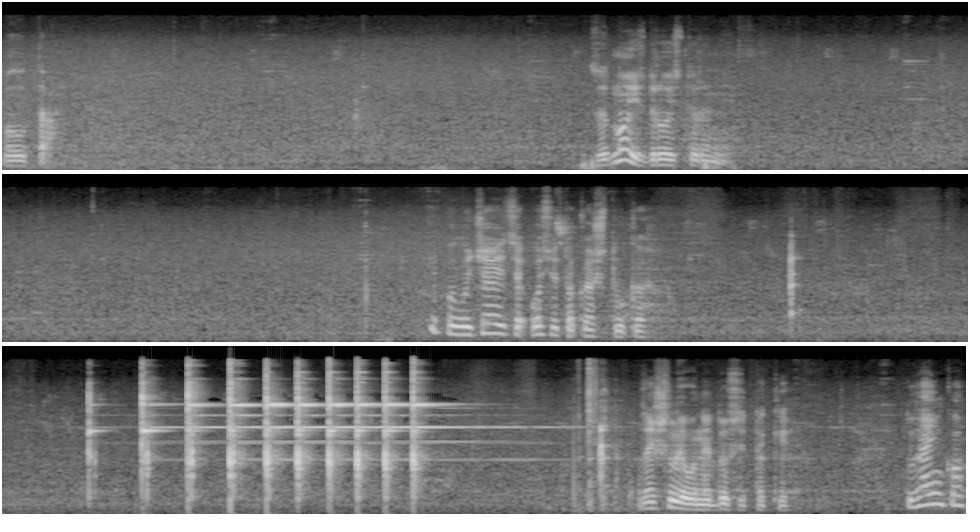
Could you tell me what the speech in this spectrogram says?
болта. З одної і з другої сторони. І виходить ось така штука. Зайшли вони досить таки тугенько,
